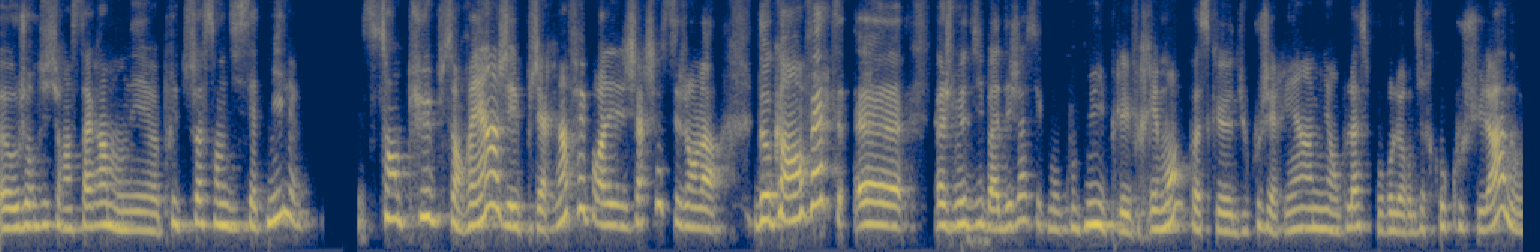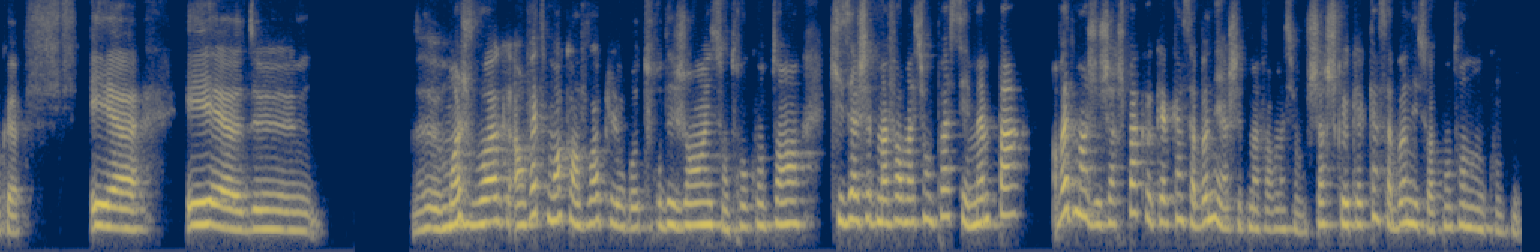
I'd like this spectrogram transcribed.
aujourd'hui sur Instagram, on est plus de 77 000 sans pub, sans rien. J'ai rien fait pour aller les chercher ces gens-là. Donc en fait, bah, je me dis bah déjà c'est que mon contenu il plaît vraiment parce que du coup j'ai rien mis en place pour leur dire coucou je suis là. Donc et et de euh, moi, je vois, en fait, moi, quand je vois que le retour des gens, ils sont trop contents, qu'ils achètent ma formation pas, c'est même pas. En fait, moi, je ne cherche pas que quelqu'un s'abonne et achète ma formation. Je cherche que quelqu'un s'abonne et soit content de mon contenu.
